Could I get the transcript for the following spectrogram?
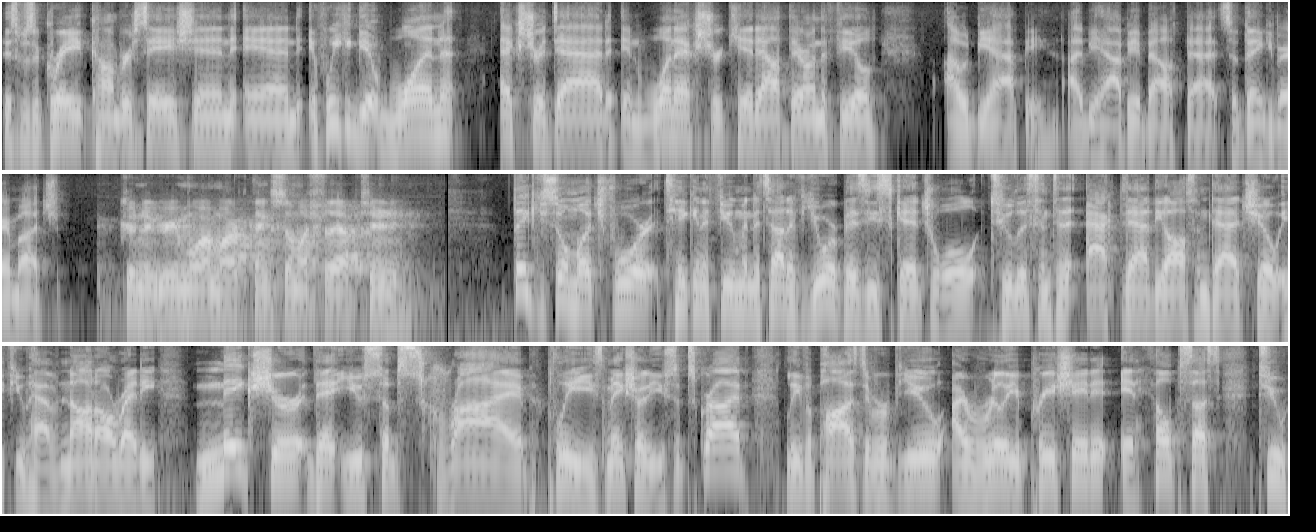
This was a great conversation. And if we could get one extra dad and one extra kid out there on the field, I would be happy. I'd be happy about that. So, thank you very much. Couldn't agree more, Mark. Thanks so much for the opportunity. Thank you so much for taking a few minutes out of your busy schedule to listen to Actidad, the Awesome Dad Show. If you have not already, make sure that you subscribe. Please make sure that you subscribe, leave a positive review. I really appreciate it. It helps us to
